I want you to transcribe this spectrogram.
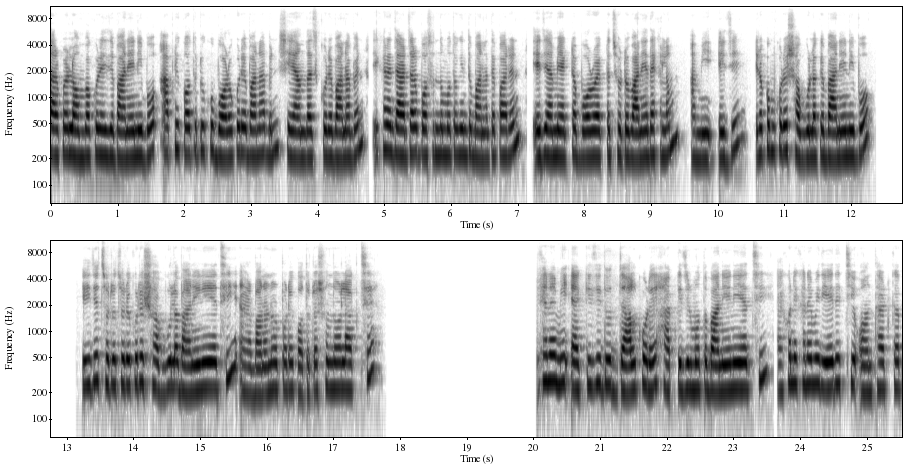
তারপরে লম্বা করে এই যে বানিয়ে নিব। আপনি কতটুকু বড় করে বানাবেন সেই আন্দাজ করে বানাবেন। এখানে যার যার পছন্দ মতো কিন্তু বানাতে পারেন। এই যে আমি একটা বড়, একটা ছোট বানিয়ে দেখালাম। আমি এই যে এরকম করে সবগুলোকে বানিয়ে নিব। এই যে ছোট ছোট করে সবগুলো বানিয়ে নিয়েছি, আর বানানোর পরে কতটা সুন্দর লাগছে। এখানে আমি এক কেজি দুধ জাল করে হাফ কেজির মতো বানিয়ে নিয়েছি। এখন এখানে আমি দিয়ে দিচ্ছি ওয়ান থার্ড কাপ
